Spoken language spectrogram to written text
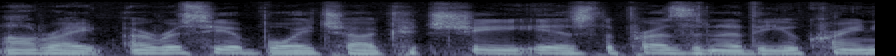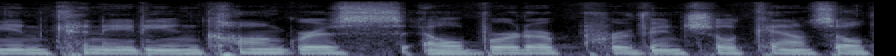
All right. Orysia Boychuk, she is the president of the Ukrainian Canadian Congress, Alberta Provincial Council.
